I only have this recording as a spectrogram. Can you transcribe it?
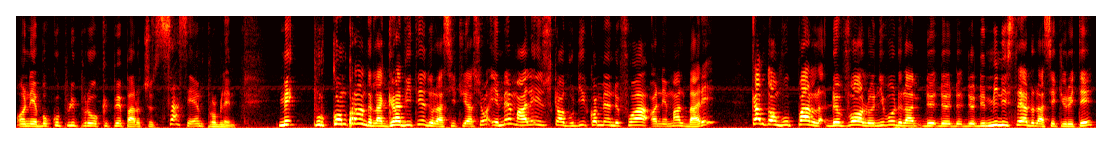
On est beaucoup plus préoccupé par autre chose. Ça c'est un problème. Mais pour comprendre la gravité de la situation et même aller jusqu'à vous dire combien de fois on est mal barré, quand on vous parle de vol au niveau du ministère de la Sécurité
